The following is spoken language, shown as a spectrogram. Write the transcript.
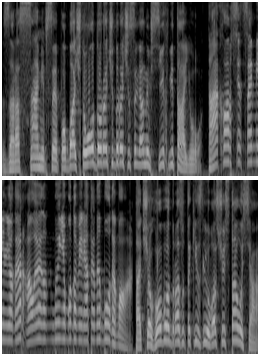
Зараз самі все побачите. О, до речі, до речі, селяни, всіх вітаю. Так, хлопці, це мільйонер, але ми йому довіряти не будемо. Та чого ви одразу такі злі? У вас щось сталося?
